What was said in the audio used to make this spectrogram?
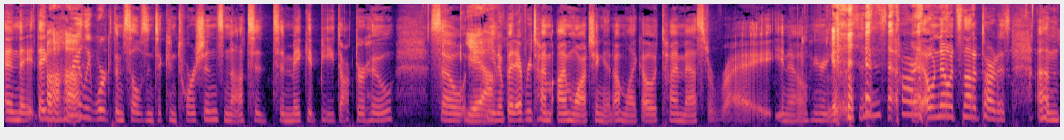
and they, they really work themselves into contortions not to, to make it be Doctor Who. So Yeah. you know, but every time I'm watching it, I'm like, oh, Time Master, right? You know, here he goes TARDIS. Oh no, it's not a TARDIS. Um,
